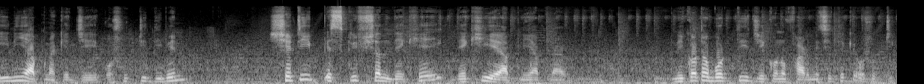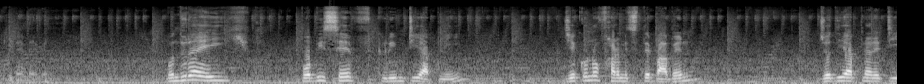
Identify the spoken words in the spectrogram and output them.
তিনি আপনাকে যে ওষুধটি দিবেন, সেটি প্রেসক্রিপশান দেখে, দেখিয়ে আপনি আপনার নিকটবর্তী যে কোনো ফার্মেসি থেকে ওষুধটি কিনে নেবেন। বন্ধুরা, এই পবিসেফ ক্রিমটি আপনি যে কোনো ফার্মেসিতে পাবেন। যদি আপনার এটি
